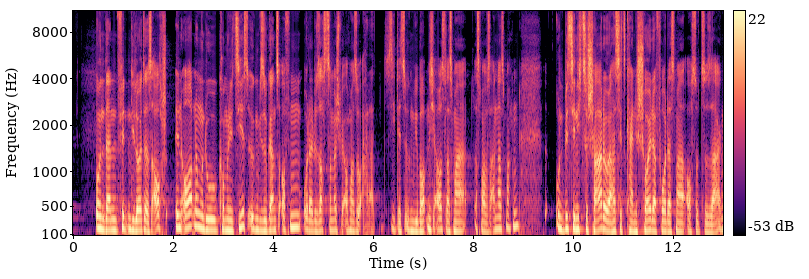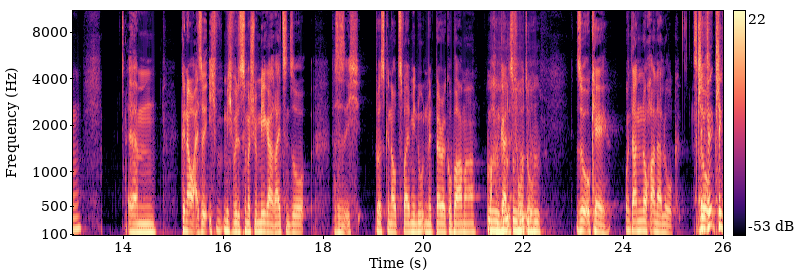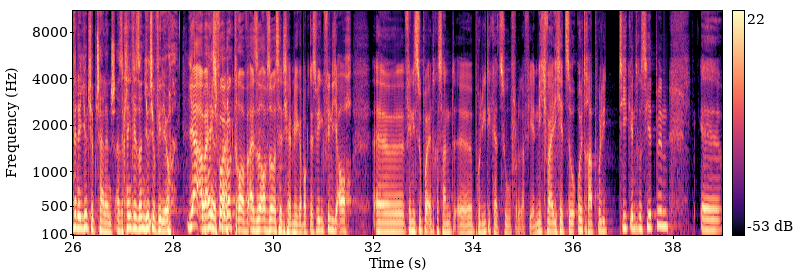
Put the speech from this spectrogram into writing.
und dann finden die Leute das auch in Ordnung und du kommunizierst irgendwie so ganz offen oder du sagst zum Beispiel auch mal so, ah, das sieht jetzt irgendwie überhaupt nicht aus, lass mal, lass mal was anders machen. Und bist dir nicht zu schade oder hast jetzt keine Scheu davor, das mal auch so zu sagen. Ähm, genau, also ich, mich würde es zum Beispiel mega reizen, so, was weiß ich, du hast genau zwei Minuten mit Barack Obama, mach ein mhm, geiles mhm, Foto. Mhm, so, okay. Und dann noch analog. Das klingt, So. wie, klingt wie eine YouTube-Challenge. Also klingt wie so ein YouTube-Video. Ja, aber hätte ich voll Bock drauf. Also auf sowas hätte ich halt mega Bock. Deswegen finde ich auch, äh, finde ich super interessant, äh, Politiker zu fotografieren. Nicht, weil ich jetzt so ultra Politik interessiert bin. Äh,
